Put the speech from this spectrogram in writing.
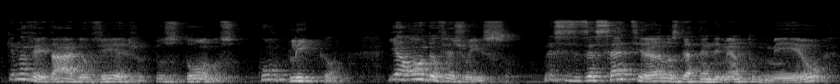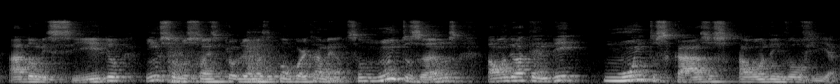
Porque na verdade eu vejo que os donos complicam. E aonde eu vejo isso? Nesses 17 anos de atendimento meu a domicílio em soluções de problemas de comportamento. São muitos anos onde eu atendi muitos casos onde envolvia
